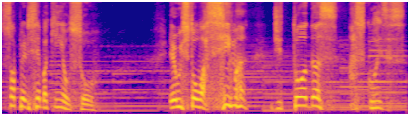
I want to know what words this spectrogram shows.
só perceba quem eu sou. Eu estou acima de todas as coisas.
